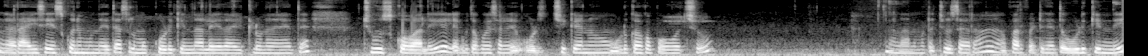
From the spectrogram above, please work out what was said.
ఇంకా రైస్ వేసుకునే ముందు అయితే అసలు ముక్కు ఉడికిందా లేదా ఎట్లున్నదని అయితే చూసుకోవాలి. లేకపోతే ఒకసారి చికెన్ ఉడకకపోవచ్చు. అలా అనమాట చూసారా? పర్ఫెక్ట్గా అయితే ఉడికింది.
